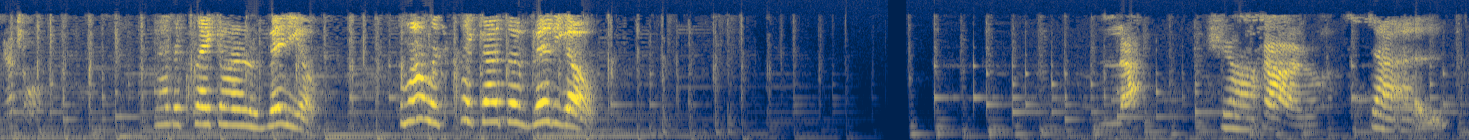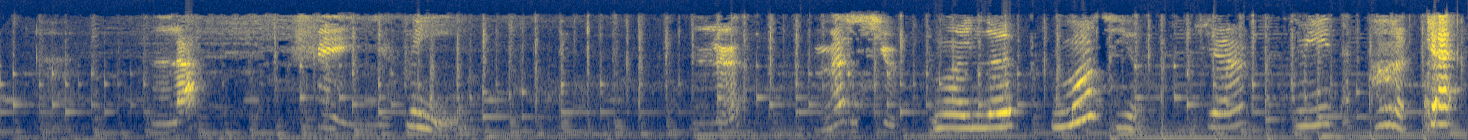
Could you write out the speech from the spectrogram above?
schedule. I have to click on the video. Come on, let's click on the video. La Sure. sœur, So, la fille, three. le monsieur, Moi, le monsieur. Un gâteau.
